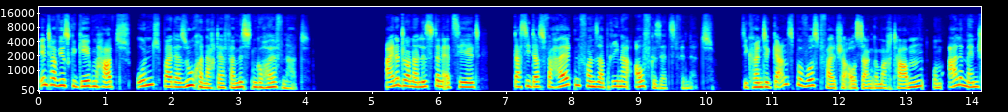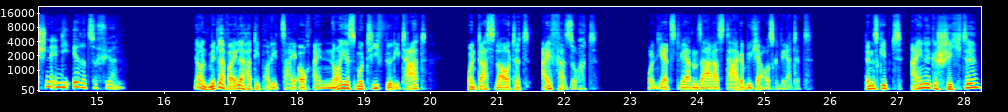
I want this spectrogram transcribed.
Interviews gegeben hat und bei der Suche nach der Vermissten geholfen hat. Eine Journalistin erzählt, dass sie das Verhalten von Sabrina aufgesetzt findet. Sie könnte ganz bewusst falsche Aussagen gemacht haben, um alle Menschen in die Irre zu führen. Ja, und mittlerweile hat die Polizei auch ein neues Motiv für die Tat, und das lautet Eifersucht. Und jetzt werden Sarahs Tagebücher ausgewertet. Denn es gibt eine Geschichte,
